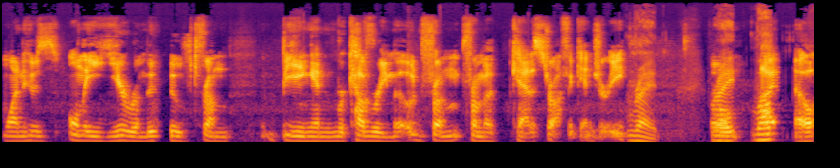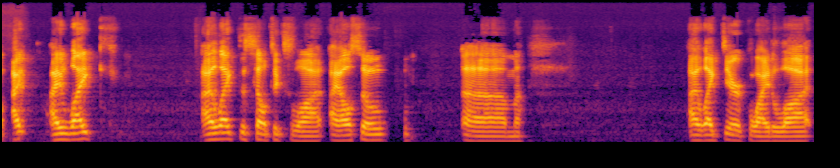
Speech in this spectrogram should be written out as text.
someone who's only a year removed from being in recovery mode from from a catastrophic injury. Right. So, Right. Well- I know. I I like I like the Celtics a lot. I also um I like Derrick White a lot.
